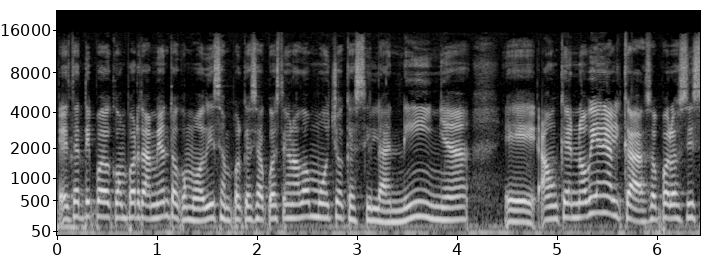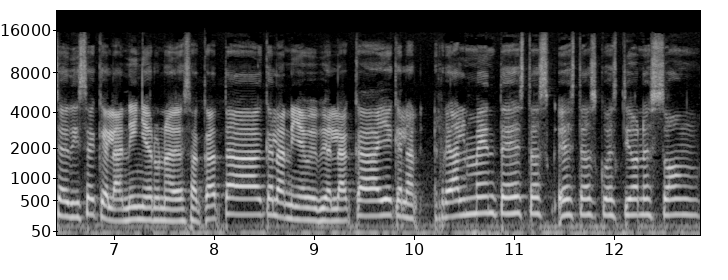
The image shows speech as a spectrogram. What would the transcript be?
este tipo de comportamiento, como dicen? Porque se ha cuestionado mucho que si la niña, eh, aunque no viene el caso, pero sí se dice que la niña era una desacatada, que la niña vivía en la calle, que la, realmente estas, estas cuestiones son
